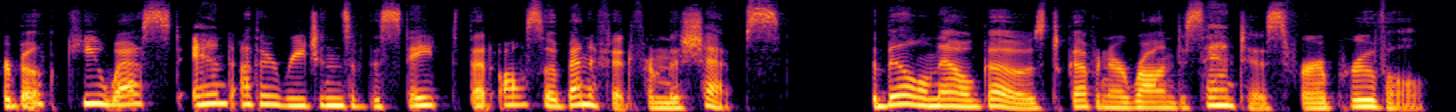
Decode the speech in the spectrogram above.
for both Key West and other regions of the state that also benefit from the ships. The bill now goes to Governor Ron DeSantis for approval.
